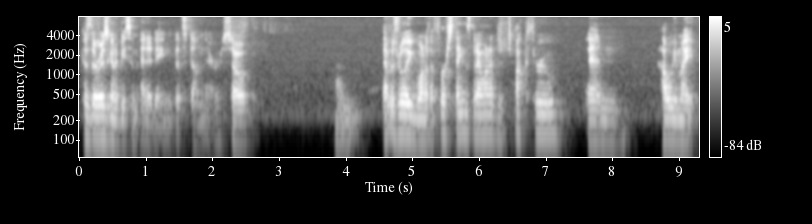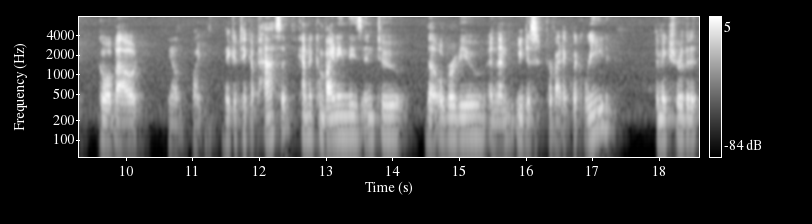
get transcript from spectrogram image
because there is going to be some editing that's done there. So um, that was really one of the first things that I wanted to talk through and how we might go about, you know, like they could take a pass at kind of combining these into the overview and then we just provide a quick read to make sure that it,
